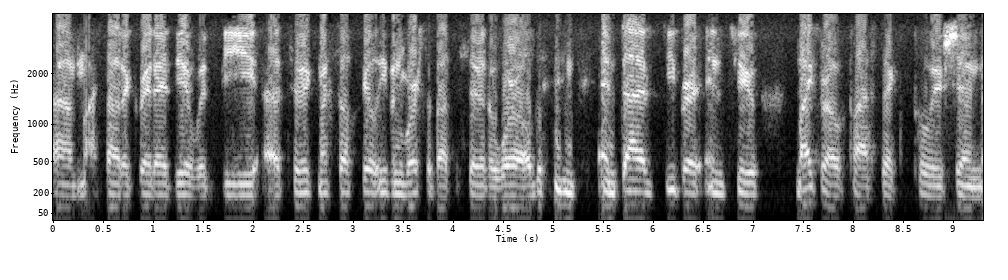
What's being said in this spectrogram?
um, I thought a great idea would be uh, to make myself feel even worse about the state of the world and, and dive deeper into microplastic pollution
